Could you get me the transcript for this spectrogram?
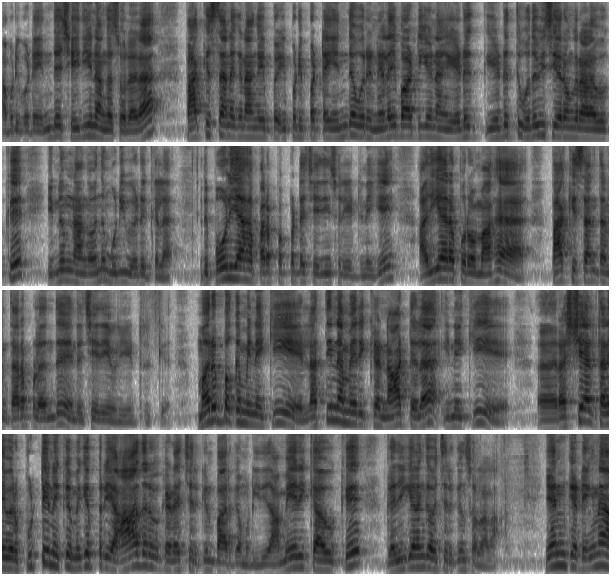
அப்படிப்பட்ட எந்த செய்தியும் நாங்கள் சொல்லலை. பாகிஸ்தானுக்கு நாங்கள் இப்போ இப்படிப்பட்ட எந்த ஒரு நிலைப்பாட்டையும் நாங்கள் எடு எடுத்து உதவி செய்கிறோங்கிற அளவுக்கு இன்னும் நாங்கள் வந்து முடிவு எடுக்கலை. இது போலியாக பரப்பப்பட்ட செய்தின்னு சொல்லிட்டு இன்னைக்கு அதிகாரப்பூர்வமாக பாகிஸ்தான் தன் தரப்புலேருந்து இந்த செய்தியை வெளியிட்டிருக்கு. மறுபக்கம் இன்னைக்கு லத்தீன் அமெரிக்க நாட்டில் இன்னைக்கு ரஷ்யா தலைவர் புட்டினுக்கு மிகப்பெரிய ஆதரவு கிடைச்சிருக்குன்னு பார்க்க முடியுது. அமெரிக்காவுக்கு கதிகலங்க வச்சிருக்குன்னு சொல்லலாம். ஏன்னு கேட்டிங்கன்னா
